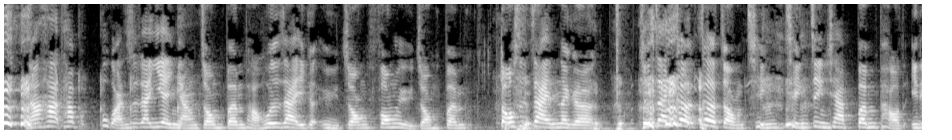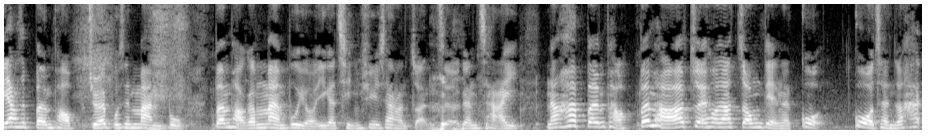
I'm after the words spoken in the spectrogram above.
然后他他不管是在艳阳中奔跑，或者在一个雨中风雨中奔，都是在那个就在各各种情情境下奔跑的，一定要是奔跑，绝对不是漫步。奔跑跟漫步有一个情绪上的转折跟差异，然后他奔跑奔跑到最后到终点的过过程中，他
